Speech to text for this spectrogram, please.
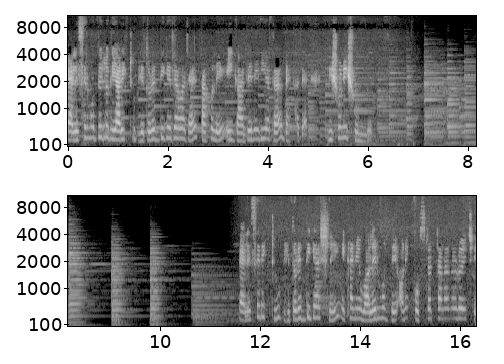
প্যালেসের মধ্যে যদি আর একটু ভেতরের দিকে যাওয়া যায়, তাহলে এই গার্ডেন এরিয়াটা দেখা যায়। ভীষণই সুন্দর। প্যালেসের একটু ভেতরের দিকে আসলেই এখানে ওয়ালের মধ্যে অনেক পোস্টার টানানো রয়েছে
